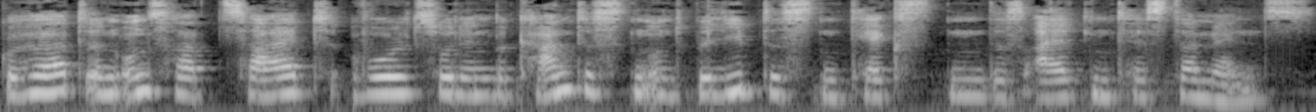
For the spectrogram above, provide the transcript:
gehört in unserer Zeit wohl zu den bekanntesten und beliebtesten Texten des Alten Testaments.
